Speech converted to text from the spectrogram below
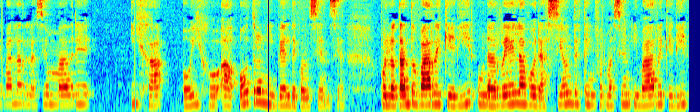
llevar la relación madre-hija o hijo a otro nivel de conciencia. Por lo tanto, va a requerir una reelaboración de esta información y va a requerir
